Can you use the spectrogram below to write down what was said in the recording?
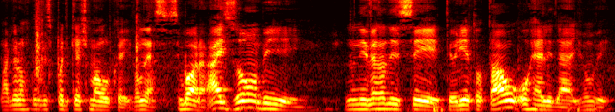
Agora vamos esse podcast maluco aí. Vamos nessa. Simbora. Ai, zombie no universo da DC, teoria total ou realidade? Vamos ver.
